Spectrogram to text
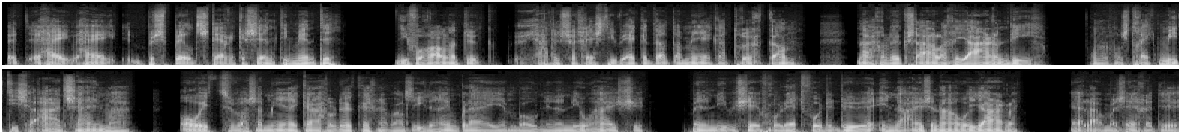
Het, hij, hij bespeelt sterke sentimenten, die vooral natuurlijk ja, de suggestie wekken dat Amerika terug kan naar gelukzalige jaren die van een volstrekt mythische aard zijn, maar ooit was Amerika gelukkig en was iedereen blij en woonde in een nieuw huisje met een nieuwe Chevrolet voor de deur in de Eisenhower-jaren. Ja, laten we maar zeggen, de,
